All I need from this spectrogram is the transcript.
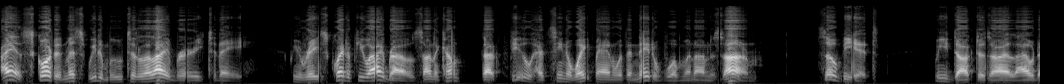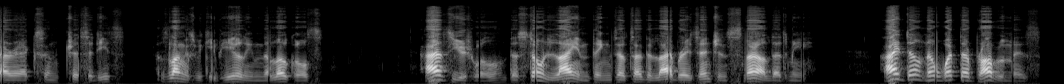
I escorted Miss Weedamoo to the library today. We raised quite a few eyebrows on account that few had seen a white man with a native woman on his arm. So be it. We doctors are allowed our eccentricities, as long as we keep healing the locals. As usual, the stone lion things outside the library's entrance snarled at me. I don't know what their problem is.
